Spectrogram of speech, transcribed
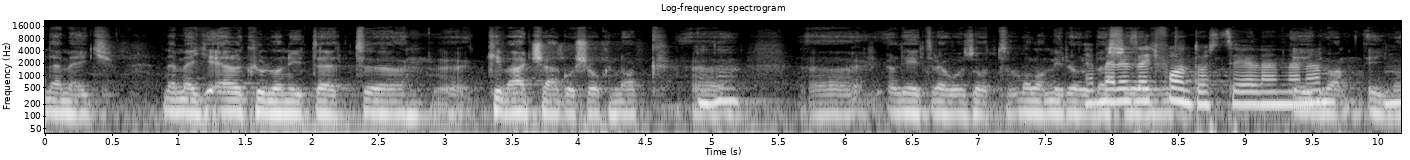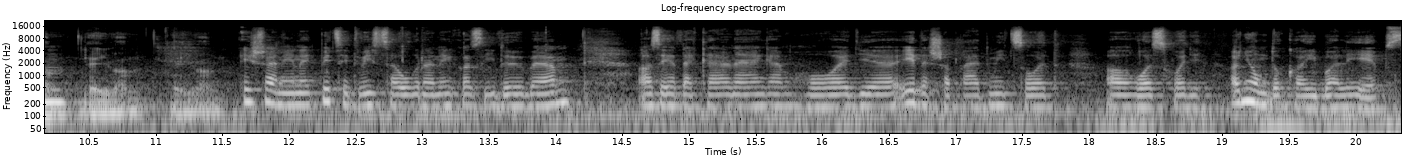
nem egy, nem egy elkülönített kiváltságosoknak uh-huh létrehozott valamiről Mert beszélünk. ez egy fontos cél lenne, így nem? Van, így van, mm. így van, így van. És én egy picit visszaugranék az időben, az érdekelne engem, hogy édesapád mit szólt ahhoz, hogy a nyomdokaiba lépsz,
